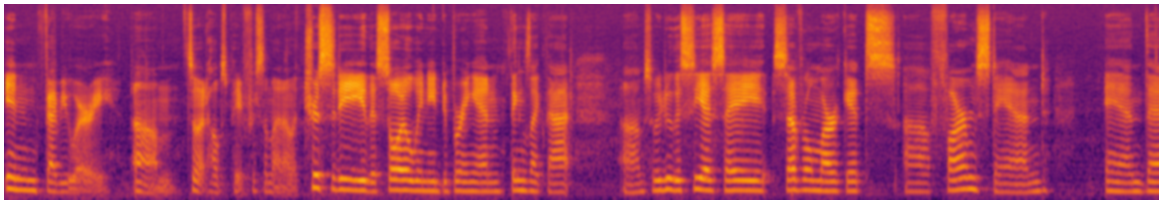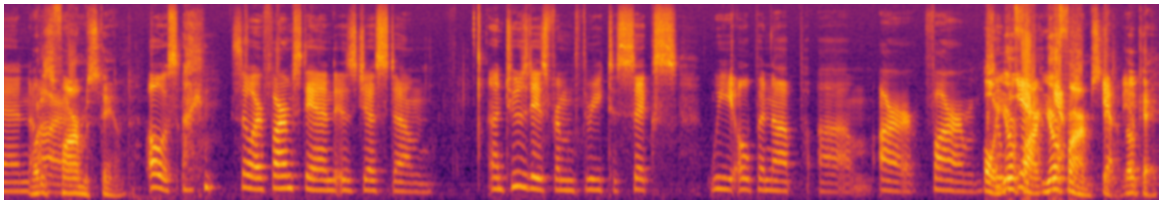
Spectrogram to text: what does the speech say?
in February. Um, so it helps pay for some of that electricity, the soil we need to bring in, things like that. Um, so we do the CSA, several markets, uh, farm stand, and then What is our- farm stand? Oh, s- so our farm stand is just um, on Tuesdays from three to six. We open up um, our farm. Oh, So your we- yeah, farm, your yeah, farm stand. yeah. Okay,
